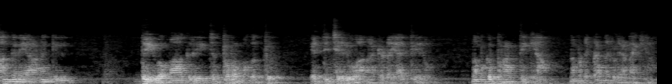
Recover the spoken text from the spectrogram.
അങ്ങനെയാണെങ്കിൽ ദൈവം ആഗ്രഹിച്ച തുറമുഖത്ത് എത്തിച്ചേരുവാനായിട്ടിടയായിത്തീരും നമുക്ക് പ്രാർത്ഥിക്കാം. നമ്മുടെ കണ്ണുകളെ അടയ്ക്കാം.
